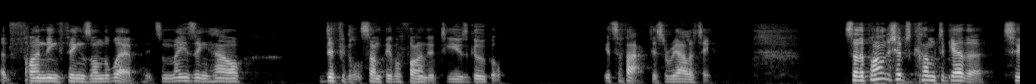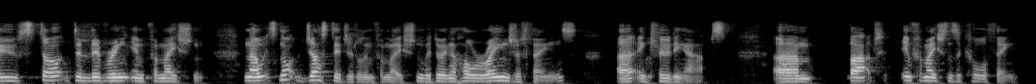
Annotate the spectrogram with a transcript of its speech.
at finding things on the web. It's amazing how difficult some people find it to use Google. It's a fact, it's a reality. So the partnerships come together to start delivering information. Now, it's not just digital information. We're doing a whole range of things, uh, including apps. Um, but information is a core thing.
